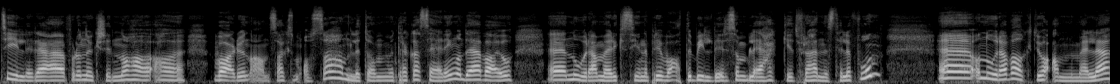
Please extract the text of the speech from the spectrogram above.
tidligere, for noen uker siden nå, ha, ha, var det jo en annen sak som også handlet om trakassering. Og det var jo eh, Nora Mørk sine private bilder som ble hacket fra hennes telefon. Eh, og Nora valgte jo å anmelde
